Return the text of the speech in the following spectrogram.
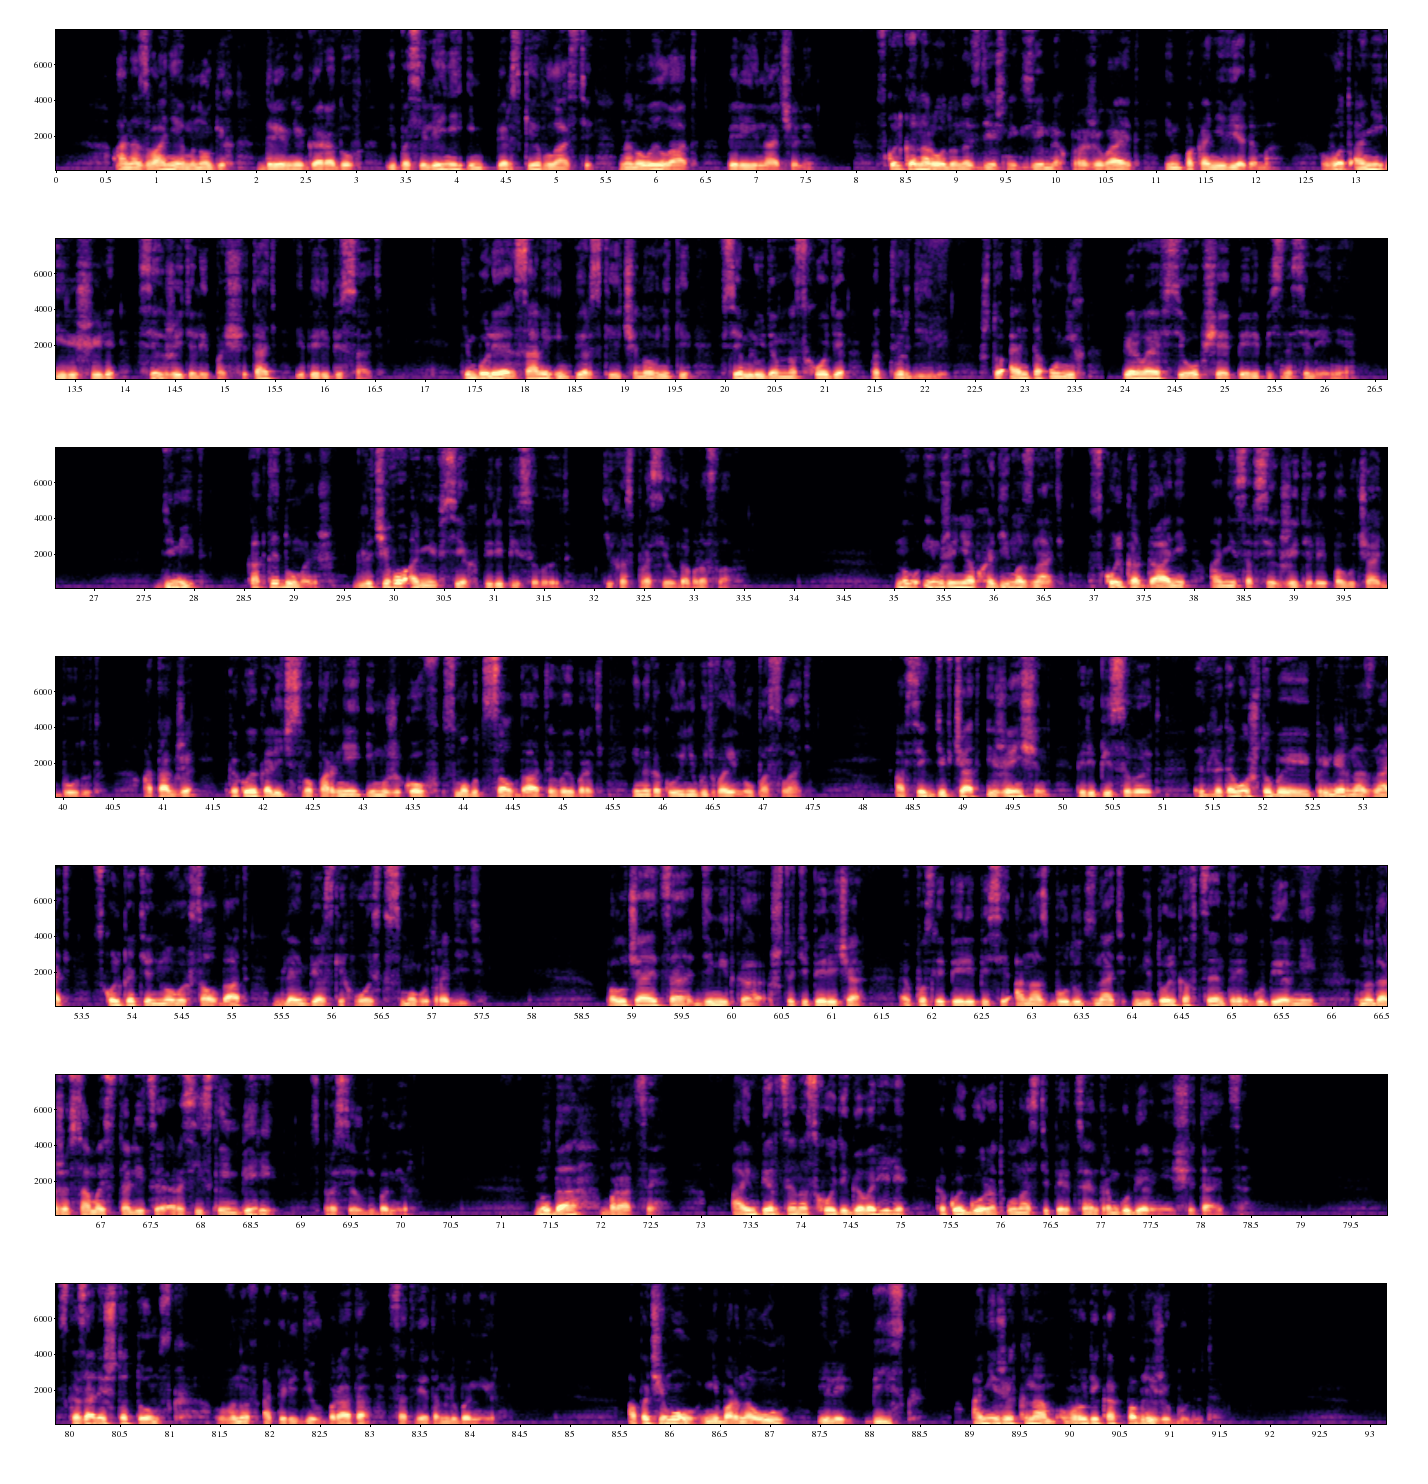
а названия многих древних городов и поселений имперские власти на новый лад переиначили. Сколько народу на здешних землях проживает, им пока неведомо. Вот они и решили всех жителей посчитать и переписать. Тем более сами имперские чиновники всем людям на сходе подтвердили, что это у них первая всеобщая перепись населения. Демид, как ты думаешь, для чего они всех переписывают? тихо спросил Доброслав. Ну, им же необходимо знать, сколько дани они со всех жителей получать будут, а также какое количество парней и мужиков смогут солдаты выбрать и на какую-нибудь войну послать. А всех девчат и женщин переписывают для того, чтобы примерно знать, сколько те новых солдат для имперских войск смогут родить. Получается, Демитка, что тепереча э, после переписи о нас будут знать не только в центре губернии, но даже в самой столице Российской империи, спросил Любомир. Ну да, братцы. А имперцы на сходе говорили, какой город у нас теперь центром губернии считается? Сказали, что Томск, вновь опередил брата с ответом Любомир. А почему не Барнаул или Бийск? Они же к нам вроде как поближе будут.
